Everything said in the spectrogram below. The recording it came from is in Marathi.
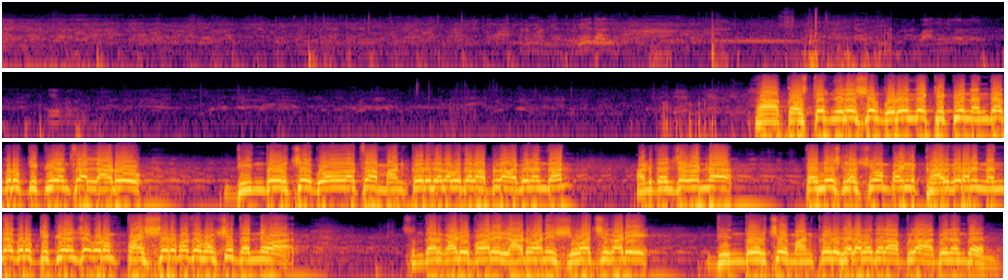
हा कौस्तुभ निलेश्वर गोविंद किकवी नंद्या ग्रुप किकवी यांचा लाडू. बिंदोरचे गोळाचा मानकरी झाल्याबद्दल आपलं अभिनंदन. आणि त्यांच्याकडनं तनिष लक्ष्मण पाटील खारगर आणि नंद्या किकू यांच्याकडून पाचशे रुपयाचं बक्षीस. धन्यवाद. सुंदर गाडी पाहिली लाडू आणि शिवाची गाडी. बिंदोरचे मानकरी झाल्याबद्दल आपलं अभिनंदन.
